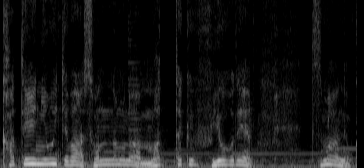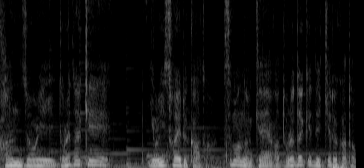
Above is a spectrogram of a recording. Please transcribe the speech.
家庭においてはそんなものは全く不要で妻の感情にどれだけ寄り添えるかと。妻のケアがどれだけできるかと。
